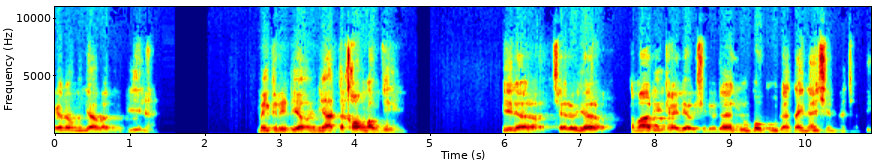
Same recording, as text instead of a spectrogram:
ကဲတော်မူကြပါဆိုပြေးလာမိတ်ကလေးတယောက်ညတခေါင်းလောက်ကြီးပြေးလာတော့ဆရာတော်ကြီးကတော့မာဓိထိုက်လျောက်ရှိလို့ဒါလူမဟုတ်ဘူးဒါတိုင်တန်းရှင်မှချက်ပြီ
